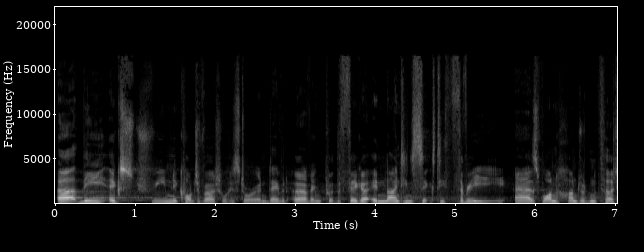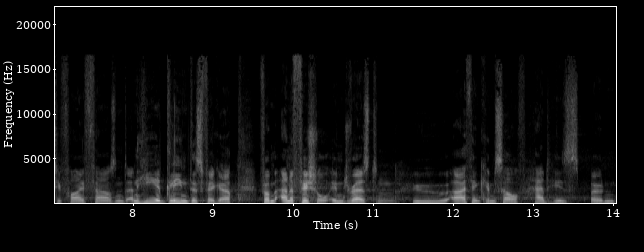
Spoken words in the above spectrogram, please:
Uh, the extremely controversial historian David Irving put the figure in 1963 as 135,000, and he had gleaned this figure from an official in Dresden who I think himself had his own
